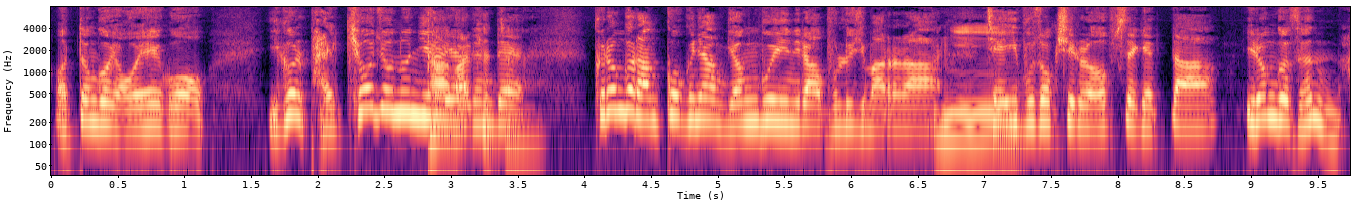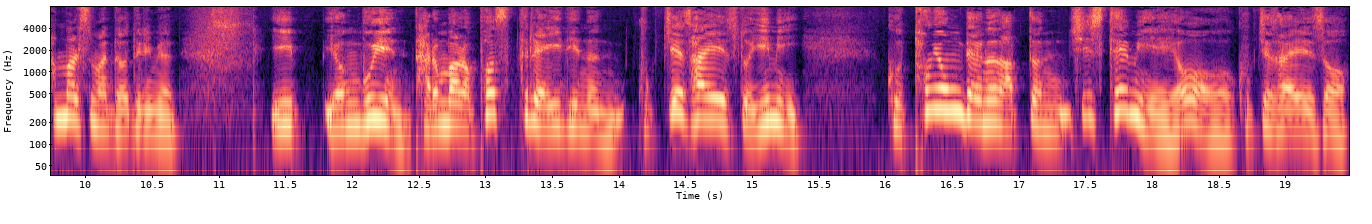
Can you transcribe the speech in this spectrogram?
어떤 것이 오해고 이걸 밝혀주는 일을 해야 되는데 그런 걸 않고 그냥 영부인이라고 부르지 말아라. 제2부속실을 없애겠다. 이런 것은 한 말씀만 더 드리면 이 영부인 다른 말로 퍼스트 레이디는 국제사회에서도 이미 그 통용되는 어떤 시스템이에요. 국제사회에서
